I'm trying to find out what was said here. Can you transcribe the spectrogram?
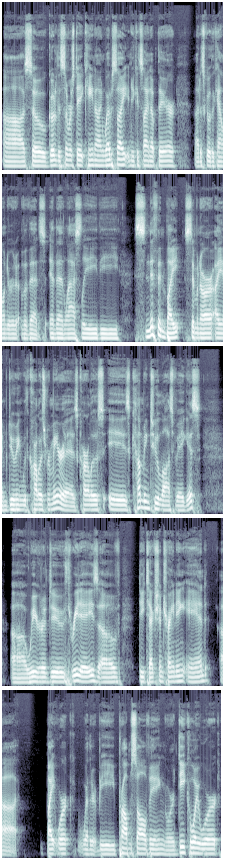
Uh, so go to the Silver State Canine website and you can sign up there. Uh, just go to the calendar of events. And then lastly, the Sniff and Bite seminar I am doing with Carlos Ramirez. Carlos is coming to Las Vegas. Uh, we're going to do three days of detection training and uh, bite work, whether it be problem solving or decoy work,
